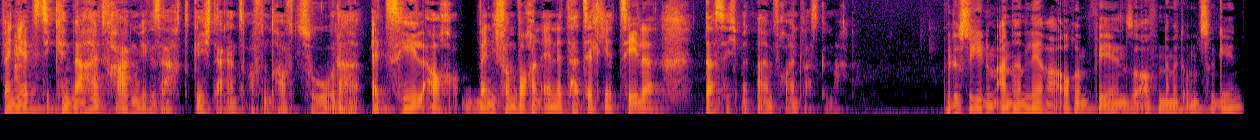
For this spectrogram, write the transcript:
wenn jetzt die Kinder halt fragen, wie gesagt, gehe ich da ganz offen drauf zu oder erzähle auch, wenn ich vom Wochenende tatsächlich erzähle, dass ich mit meinem Freund was gemacht habe. Würdest du jedem anderen Lehrer auch empfehlen, so offen damit umzugehen?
